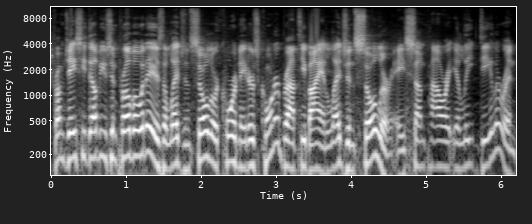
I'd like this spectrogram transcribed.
From JCW's in Provo, it is the Legend Solar Coordinators Corner brought to you by Legend Solar, a SunPower Elite dealer and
